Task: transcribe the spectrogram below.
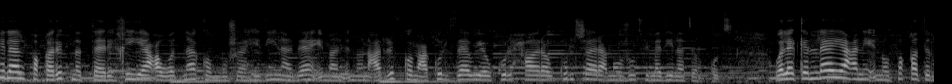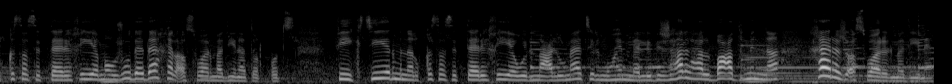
خلال فقرتنا التاريخية عودناكم مشاهدينا دائما أنه نعرفكم على كل زاوية وكل حارة وكل شارع موجود في مدينة القدس. ولكن لا يعني أنه فقط القصص التاريخية موجودة داخل أسوار مدينة القدس. في كثير من القصص التاريخية والمعلومات المهمة اللي بيجهلها البعض منا خارج أسوار المدينة.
